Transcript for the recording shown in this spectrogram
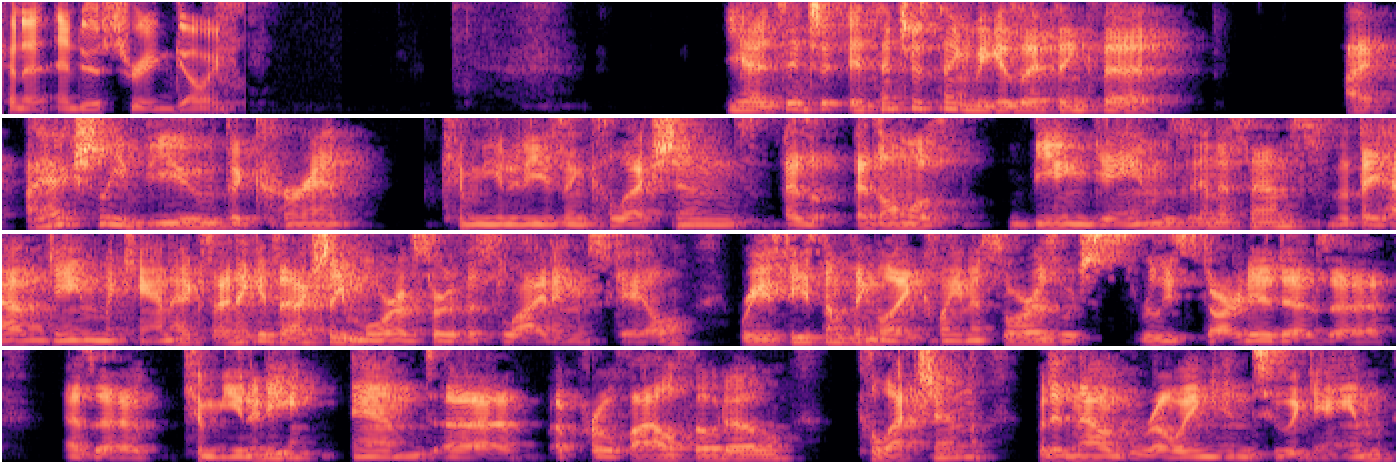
kind of industry going? Yeah, it's inter- it's interesting because I think that I I actually view the current communities and collections as as almost being games in a sense that they have game mechanics. I think it's actually more of sort of a sliding scale where you see something like Claynosaurz, which really started as a as a community and uh, a profile photo collection, but is now growing into a game.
